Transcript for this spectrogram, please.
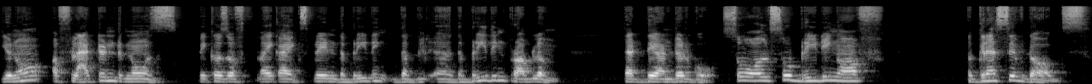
you know, a flattened nose because of, like I explained, the breeding, the uh, the breathing problem that they undergo. So also breeding of aggressive dogs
